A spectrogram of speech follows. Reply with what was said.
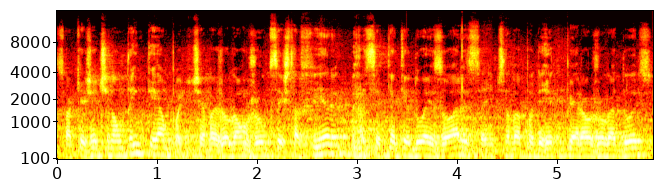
Só que a gente não tem tempo, a gente já vai jogar um jogo sexta-feira, 72 horas, a gente não vai poder recuperar os jogadores.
